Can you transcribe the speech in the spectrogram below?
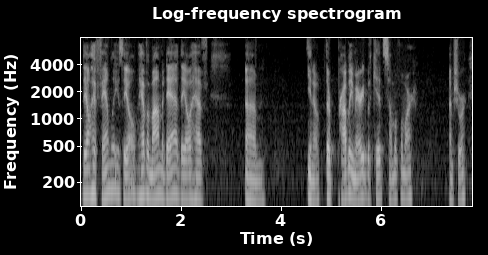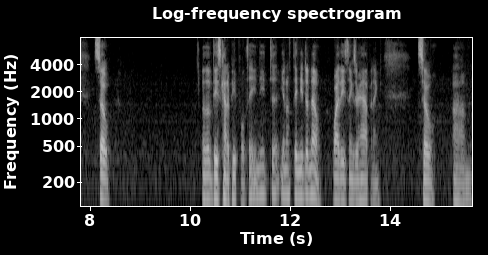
They all have families. They all have a mom and dad. They all have, um, you know, they're probably married with kids. Some of them are, I'm sure. So these kind of people, they need to, you know, they need to know why these things are happening. So, um,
